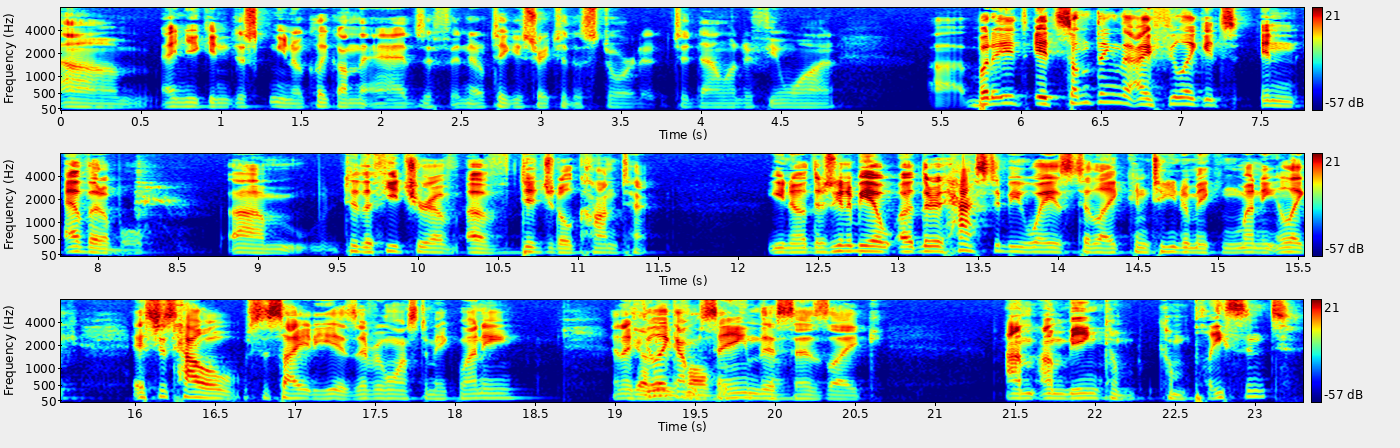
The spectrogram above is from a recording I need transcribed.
Um, and you can just you know click on the ads if and it'll take you straight to the store to, to download if you want. Uh, but it, it's something that I feel like it's inevitable um, to the future of, of digital content. You know, there's going to be a, uh, there has to be ways to like continue to making money. Like it's just how society is. Everyone wants to make money, and I feel like I'm saying this as like I'm I'm being com- complacent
